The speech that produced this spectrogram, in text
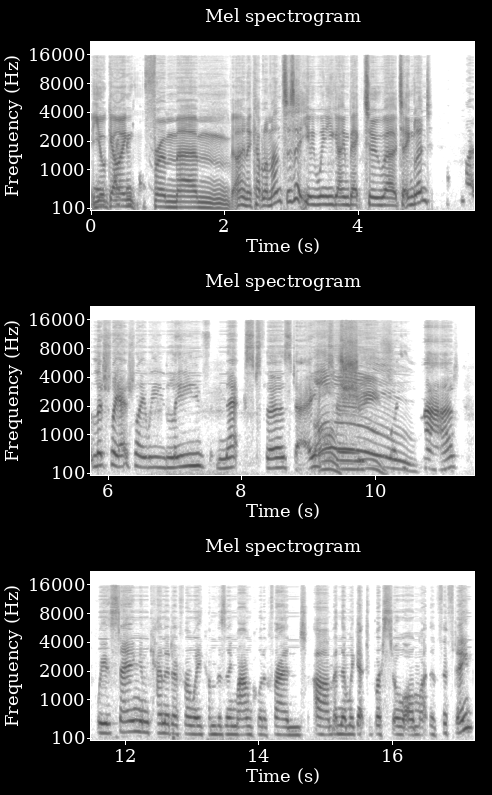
you. you're going from um, oh, in a couple of months. Is it? You when are you going back to uh, to England? Literally, actually, we leave next Thursday. Oh, jeez. Mad. We're staying in Canada for a week. I'm visiting my uncle and a friend, um, and then we get to Bristol on like the 15th,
